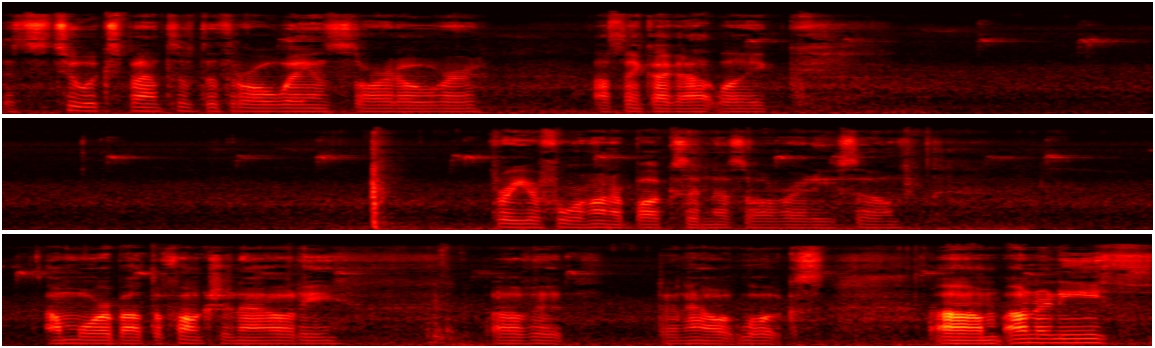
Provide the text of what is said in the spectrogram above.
It's too expensive to throw away and start over. I think I got like three or four hundred bucks in this already, so I'm more about the functionality of it than how it looks. Um, underneath,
